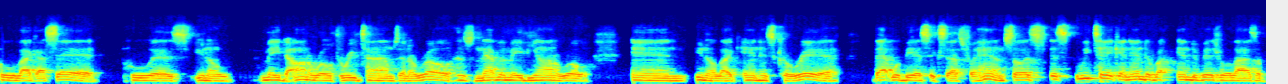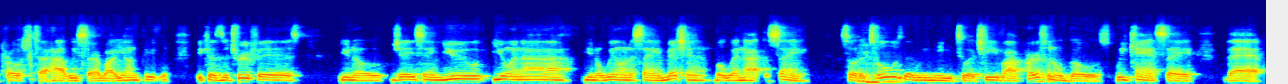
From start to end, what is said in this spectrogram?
who like I said, who has you know made the honor roll three times in a row, has never made the honor roll, and you know like in his career, that would be a success for him. So it's, it's we take an individualized approach to how we serve our young people because the truth is you know, Jason, you you and I, you know, we're on the same mission, but we're not the same. So the mm-hmm. tools that we need to achieve our personal goals, we can't say that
